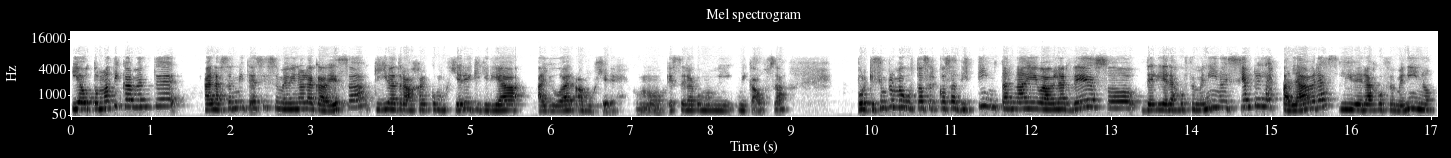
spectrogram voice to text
y automáticamente al hacer mi tesis se me vino a la cabeza que iba a trabajar con mujeres y que quería ayudar a mujeres, como esa era como mi, mi causa, porque siempre me gustó hacer cosas distintas, nadie iba a hablar de eso, de liderazgo femenino, y siempre las palabras liderazgo femenino,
